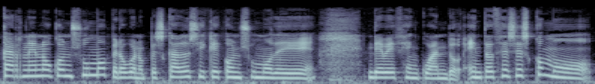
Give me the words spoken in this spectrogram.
carne no consumo, pero bueno, pescado sí que consumo de, de vez en cuando. Entonces es como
